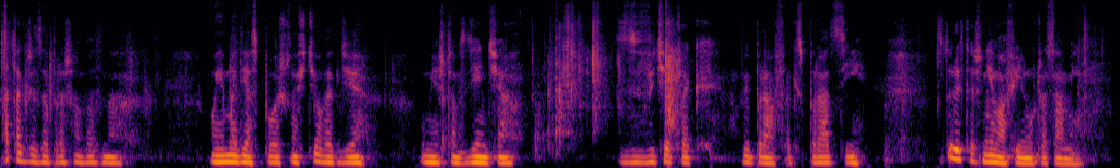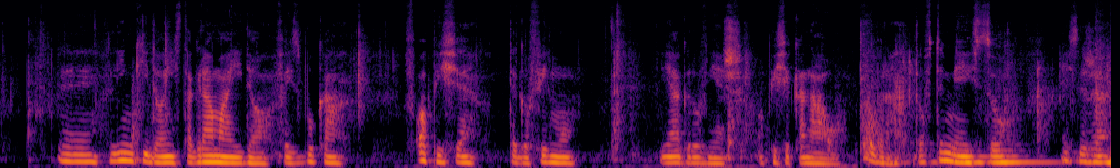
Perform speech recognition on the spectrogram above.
a także zapraszam Was na moje media społecznościowe, gdzie umieszczam zdjęcia z wycieczek, wypraw, eksploracji, z których też nie ma filmu czasami. Y, Linki do Instagrama i do Facebooka w opisie tego filmu, jak również opisie kanału. Dobra, to w tym miejscu myślę, że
